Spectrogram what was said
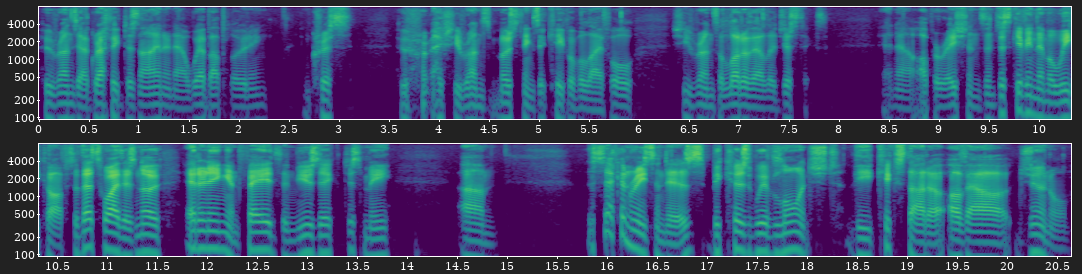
who runs our graphic design and our web uploading, and Chris, who actually runs most things at Capable Life. All she runs a lot of our logistics and our operations, and just giving them a week off. So that's why there's no editing and fades and music, just me. Um, the second reason is because we've launched the Kickstarter of our journal.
